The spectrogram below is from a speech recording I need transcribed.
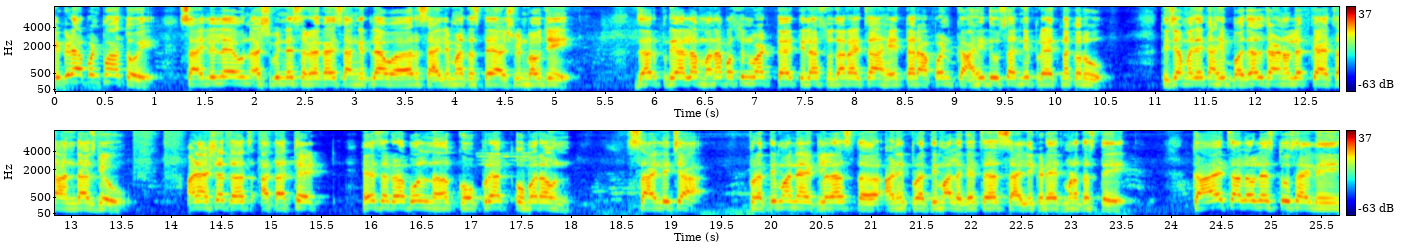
इकडे आपण पाहतोय सायलीला येऊन अश्विनने सगळं काही सांगितल्यावर सायली म्हणत असते अश्विन भाऊजी जर प्रियाला मनापासून वाटतंय तिला सुधारायचं आहे तर आपण काही दिवसांनी प्रयत्न करू. तिच्यामध्ये काही बदल जाणवलेत का याचा अंदाज घेऊ. आणि अशातच आता थेट हे सगळं बोलणं कोपऱ्यात उभं राहून सायलीच्या प्रतिमाने ऐकलेलं असतं आणि प्रतिमा लगेचच सायलीकडे येत म्हणत असते काय चालवलेस तू सायली?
